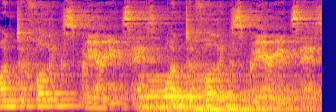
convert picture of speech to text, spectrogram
Wonderful experiences, wonderful experiences.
